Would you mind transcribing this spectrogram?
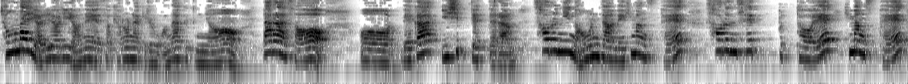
정말 열렬히 연애해서 결혼하기를 원하거든요. 따라서 어, 내가 20대 때랑 서른이 넘은 다음에 희망 스펙, 서른셋 부터의 희망 스펙,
